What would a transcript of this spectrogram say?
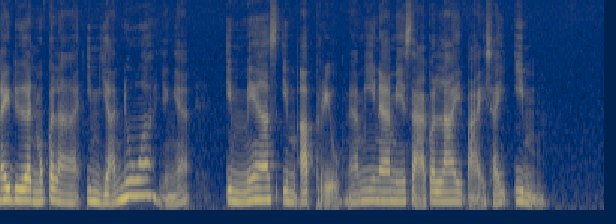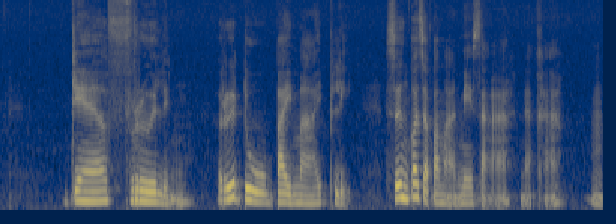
ในเดือนมกรา im Januar อย่างเงี้ย im März im April นะมีนาเมษาก็ไล่ไปใช้ im der Frühling ฤดูใบไม้ผลิ ซึ่งก็จะประมาณเมษานะคะอืม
